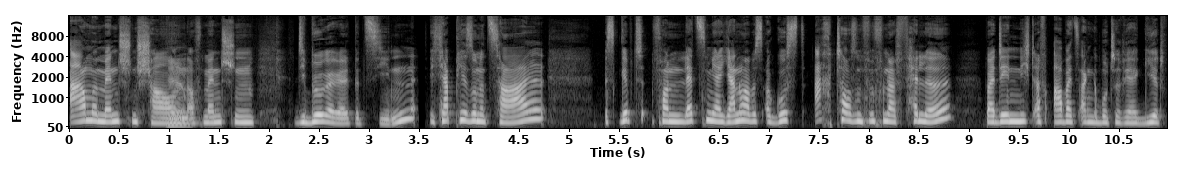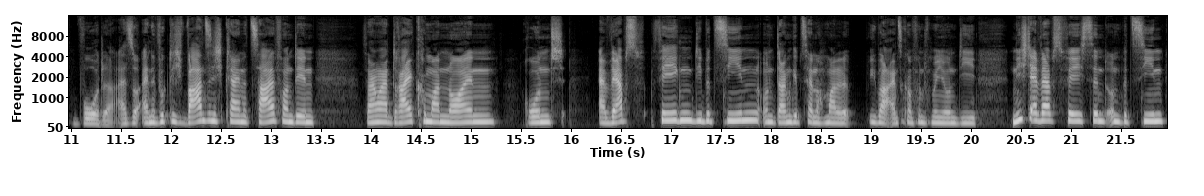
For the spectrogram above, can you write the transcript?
arme Menschen schauen, ja. auf Menschen, die Bürgergeld beziehen. Ich habe hier so eine Zahl. Es gibt von letztem Jahr Januar bis August 8500 Fälle, bei denen nicht auf Arbeitsangebote reagiert wurde. Also eine wirklich wahnsinnig kleine Zahl von den, sagen wir mal, 3,9 rund Erwerbsfähigen, die beziehen. Und dann gibt es ja nochmal über 1,5 Millionen, die nicht erwerbsfähig sind und beziehen.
